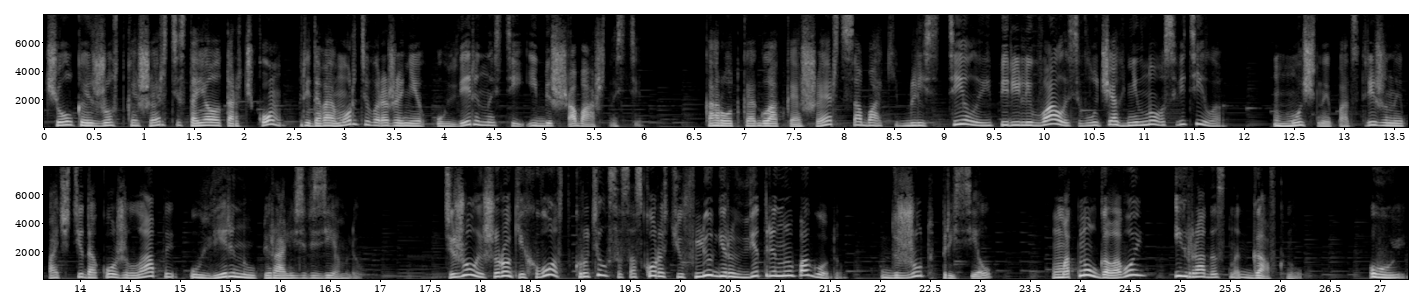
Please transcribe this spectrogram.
Челка из жесткой шерсти стояла торчком, придавая морде выражение уверенности и бесшабашности. Короткая гладкая шерсть собаки блестела и переливалась в лучах дневного светила. Мощные, подстриженные почти до кожи лапы уверенно упирались в землю. Тяжелый широкий хвост крутился со скоростью флюгера в ветреную погоду. Джут присел, мотнул головой и радостно гавкнул. «Ой,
